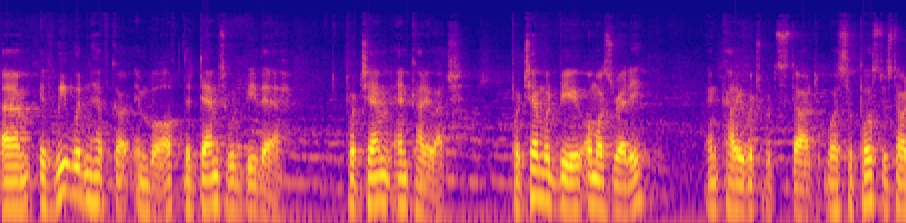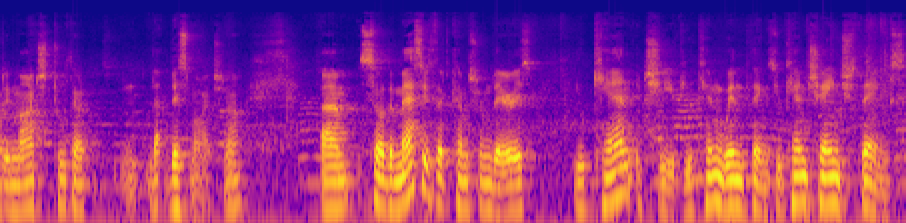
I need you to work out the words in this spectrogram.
Um, if we wouldn't have got involved, the dams would be there, Poçem and Kalivac. Poçem would be almost ready, and Kalivac would start. Was supposed to start in March 2000, this March, no. Um, so the message that comes from there is, you can achieve, you can win things, you can change things.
